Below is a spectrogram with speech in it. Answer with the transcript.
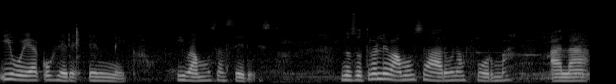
y voy a coger el negro y vamos a hacer esto. Nosotros le vamos a dar una forma a la,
